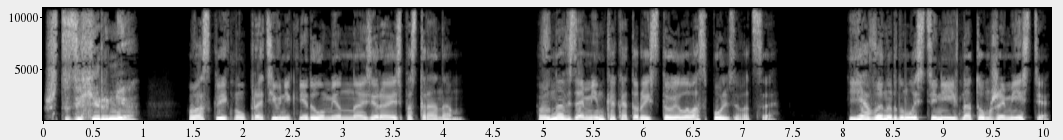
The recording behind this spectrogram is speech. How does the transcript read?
«Что за херня?» — воскликнул противник, недоуменно озираясь по сторонам. Вновь заминка, которой стоило воспользоваться. Я вынырнул из теней на том же месте,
